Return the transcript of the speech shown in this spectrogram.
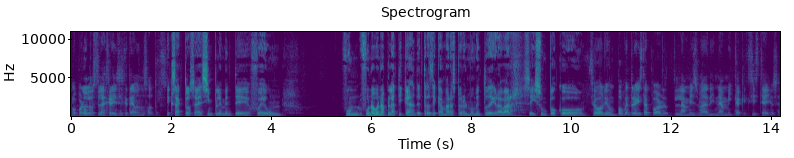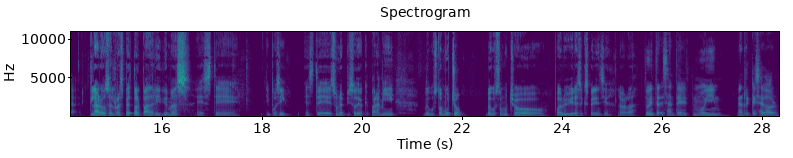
O por O- los- las creencias que tenemos nosotros. Exacto, o sea, es simplemente fue un, fue un- fue una buena plática detrás de cámaras, pero al momento de grabar se hizo un poco, Se volvió un poco entrevista por la misma dinámica que existe ahí, o sea, claro, o sea, el respeto al padre y demás, este, y pues sí, este es un episodio que para mí me gustó mucho, me gustó mucho poder vivir esa experiencia, la verdad. estuvo interesante, muy enriquecedor,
